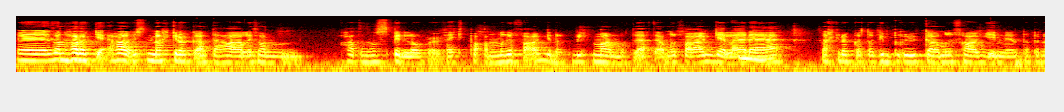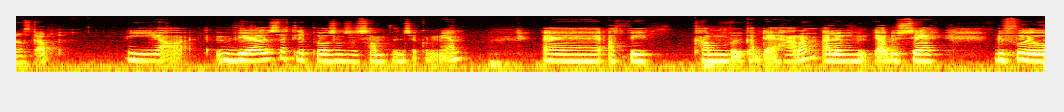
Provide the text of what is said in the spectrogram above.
Eh, sånn, har dere, har, merker dere at det har liksom hatt en sånn spillover-effekt på andre fag? Er dere blitt mer motivert i andre fag, eller er det, merker dere at dere bruker andre fag inn i entreprenørskap? ja. Vi har jo sett litt på sånn som samfunnsøkonomien. Eh, at vi kan bruke det her, da. Eller ja, du ser Du får jo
